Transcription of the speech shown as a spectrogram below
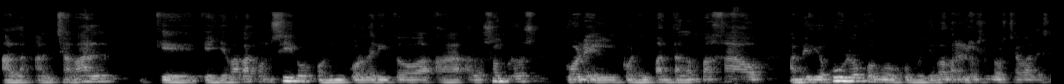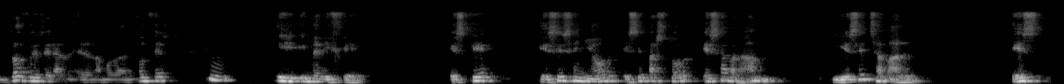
al, chaval que, llevaba consigo, con un corderito a, los hombros, con el, con el pantalón bajado a medio culo, como, como llevaban los, los chavales entonces, era, era la moda entonces. Mm. Y, y, me dije, es que ese señor, ese pastor es Abraham y ese chaval es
